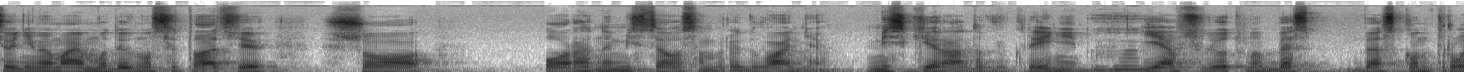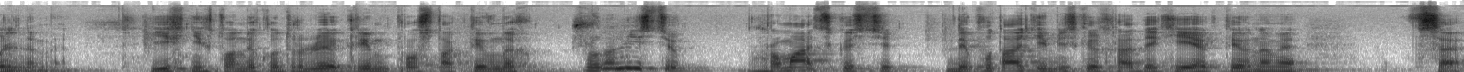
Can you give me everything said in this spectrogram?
Сьогодні ми маємо дивну ситуацію, що органи місцевого самоврядування, міські ради в Україні є абсолютно без, безконтрольними. Їх ніхто не контролює, крім просто активних журналістів, громадськості, депутатів міських рад, які є активними. Все.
